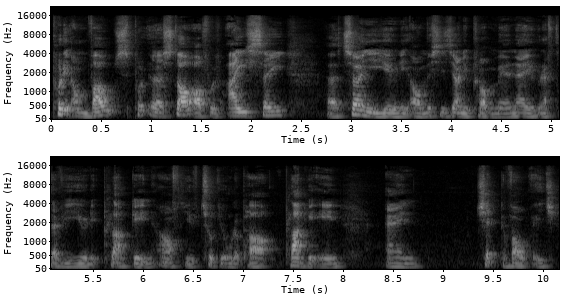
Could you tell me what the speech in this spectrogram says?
Put it on volts put uh, start off with AC uh, turn your unit on. This is the only problem here. Now you're gonna have to have your unit plugged in after you've took it all apart plug it in and check the voltage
